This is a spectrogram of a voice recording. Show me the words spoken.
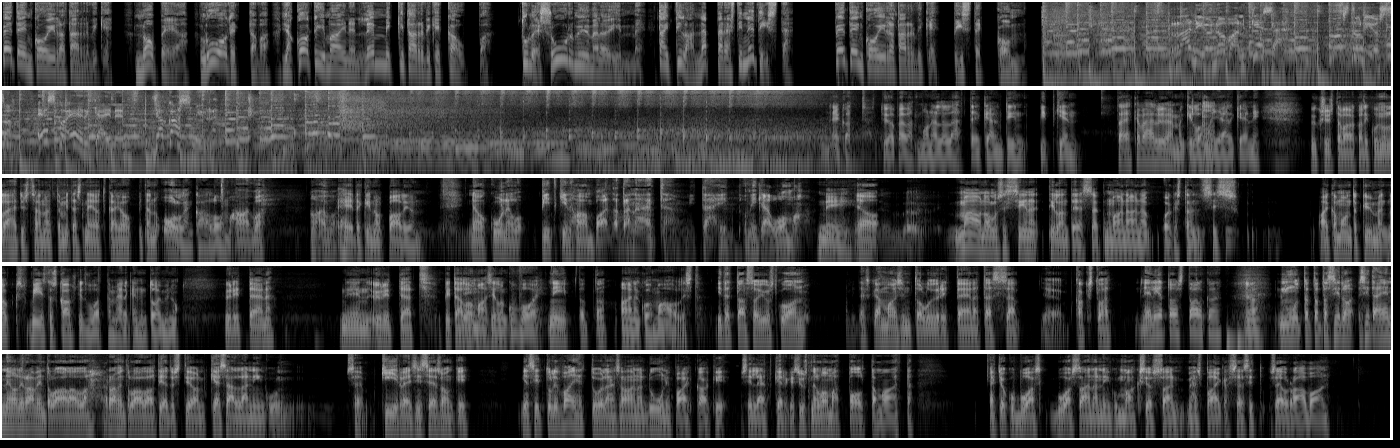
Peten koiratarvike. Nopea, luotettava ja kotimainen lemmikkitarvikekauppa. Tule suurmyymälöihimme tai tilaa näppärästi netistä. petenkoiratarvike.com Radio Novan kesä. Studiossa Esko Eerikäinen ja Kasmir. ekat työpäivät monelle lähtee käyntiin pitkien tai ehkä vähän lyhyemmänkin loman mm. jälkeen, niin yksi ystävä, joka oli kuunnellut lähetystä, sanoi, että mitäs ne, jotka ei ole pitänyt ollenkaan lomaa. Aivan. Aivan. Heitäkin on paljon. Ne on kuunnellut pitkin hampaita tänään, että mitä hitto, mikä loma. Niin. Joo. Mä oon ollut siis siinä tilanteessa, kun mä oon aina oikeastaan siis aika monta kymmentä, no 15-20 vuotta melkein niin toiminut yrittäjänä. Niin yrittäjät pitää Niin. lomaa silloin kun voi, Niin, totta. aina kun on mahdollista. Itse taas on just kun on, no mitäskään mä olisin nyt ollut yrittäjänä tässä eh, 2014 alkaen. Joo. Mutta tota, sitä ennen oli ravintola-alalla. Ravintola-alalla tietysti on kesällä niin kuin se kiireisin sesonki. Ja sitten tuli vaihdettu yleensä aina duunipaikkaakin silleen, että kerkesi just ne lomat polttamaan, että, että joku vuosi, vuosi aina niin kuin maksi jossain yhdessä paikassa ja sitten seuraavaan.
